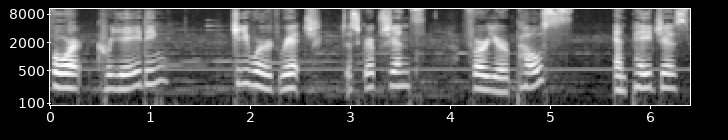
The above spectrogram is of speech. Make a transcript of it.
for creating keyword rich descriptions for your posts and pages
